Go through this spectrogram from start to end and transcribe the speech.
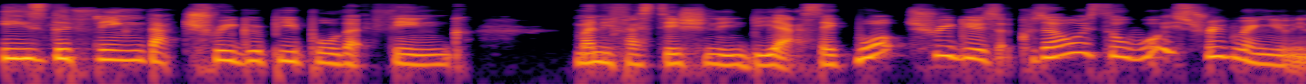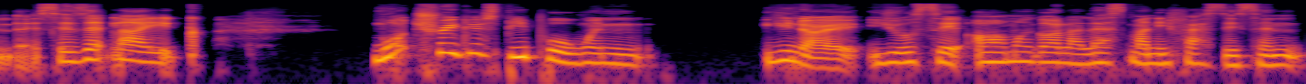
is the thing that trigger people that think manifestation in BS? Like, what triggers? Because I always thought, what is triggering you in this? Is it like, what triggers people when you know, you'll say, "Oh my god, I let's manifest this," and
